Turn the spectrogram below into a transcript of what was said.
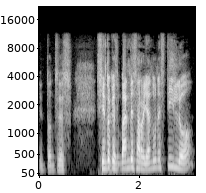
Entonces, siento que van desarrollando un estilo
